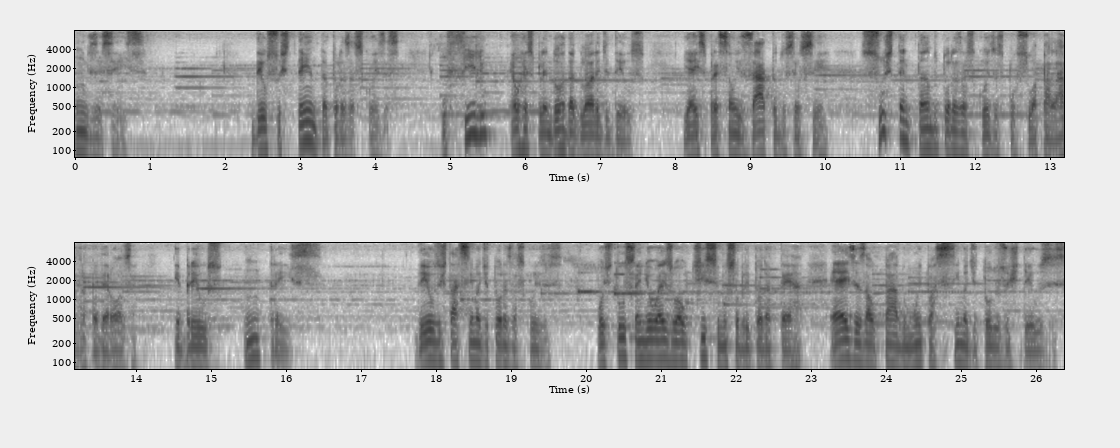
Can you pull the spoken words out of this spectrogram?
1,16. Deus sustenta todas as coisas. O Filho é o resplendor da glória de Deus e a expressão exata do seu ser sustentando todas as coisas por sua palavra poderosa. Hebreus 1:3. Deus está acima de todas as coisas, pois tu, Senhor, és o Altíssimo sobre toda a terra. És exaltado muito acima de todos os deuses.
